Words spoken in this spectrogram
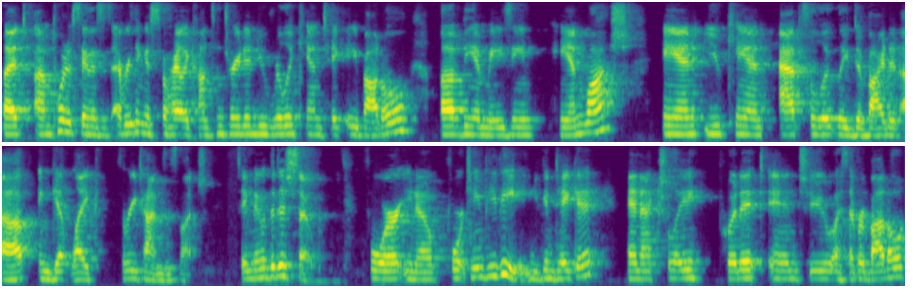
But um, point of saying this is everything is so highly concentrated. You really can take a bottle of the amazing hand wash and you can absolutely divide it up and get like three times as much. Same thing with the dish soap. For you know 14 PV, you can take it and actually put it into a separate bottle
